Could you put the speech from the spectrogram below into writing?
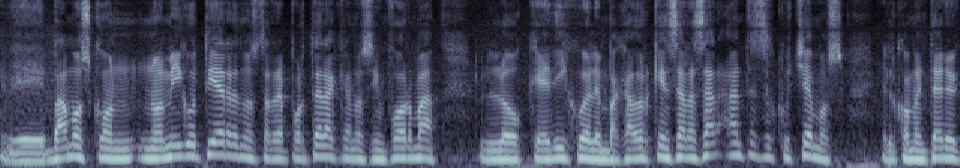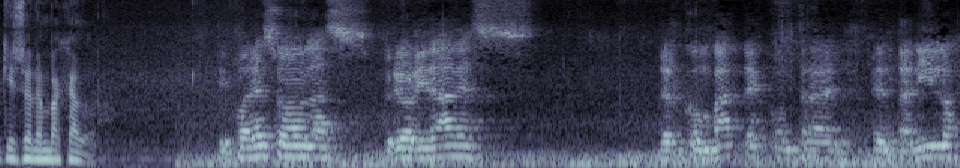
Eh, vamos con Noemí Gutiérrez, nuestra reportera, que nos informa lo que dijo el embajador Ken Salazar. Antes escuchemos el comentario que hizo el embajador. Y por eso las prioridades del combate contra el fentanilo,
